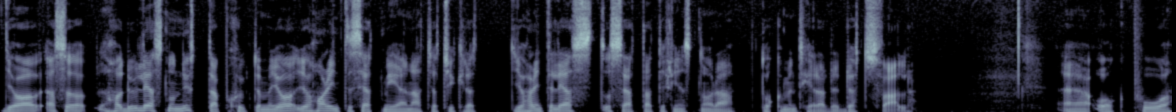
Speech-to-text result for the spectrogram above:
ja, alltså, har du läst något nytt där på sjukdomen? Jag, jag har inte sett mer än att jag tycker att jag har inte läst och sett att det finns några dokumenterade dödsfall. Eh, och på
